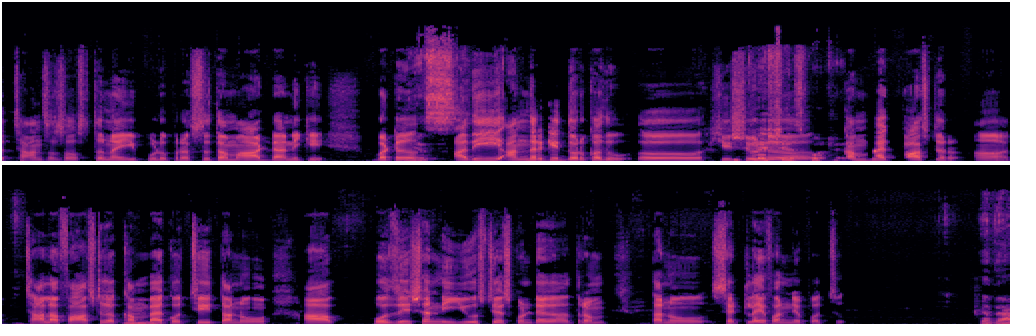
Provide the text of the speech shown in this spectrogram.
ఛాన్సెస్ వస్తున్నాయి ఇప్పుడు ప్రస్తుతం ఆడడానికి. బట్ అది అందరికీ దొరకదు. హీ షుడ్ utilize చేసుకోవట్లేదు. కమ్ బ్యాక్ ఫాస్టర్ చాలా ఫాస్ట్గా కమ్ Hmm. బ్యాక్ వచ్చి తను ఆ పొజిషన్ని యూస్ చేసుకుంటే మాత్రం తను సెట్ లైఫ్ అని చెప్పొచ్చు. కదా?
